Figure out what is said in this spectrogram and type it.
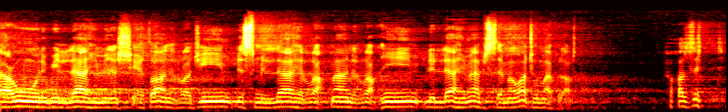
أعوذ بالله من الشيطان الرجيم بسم الله الرحمن الرحيم لله ما في السماوات وما في الأرض؟ فقد زدت.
